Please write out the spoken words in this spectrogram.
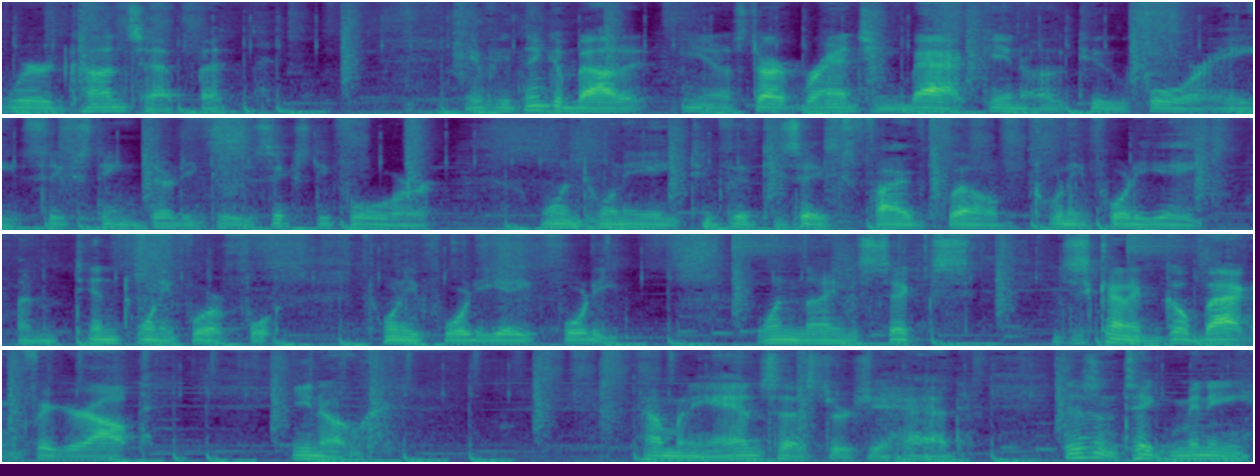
weird concept, but if you think about it, you know, start branching back, you know, 2, 4, 8, 16, 32, 64, 128, 256, 512, 2048, and 1024, 2048, 40, 196. Just kind of go back and figure out, you know, how many ancestors you had. It doesn't take many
